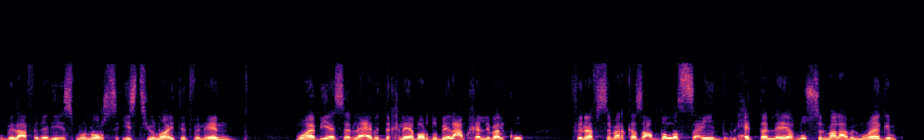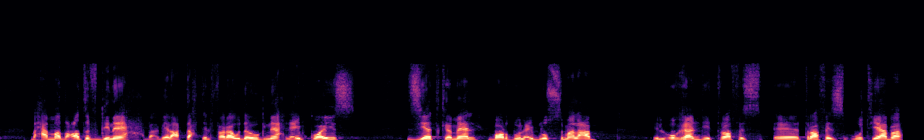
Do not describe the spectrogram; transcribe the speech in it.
وبيلعب في نادي اسمه نورث إيست يونايتد في الهند. مهاب ياسر لاعب الداخلية برضه بيلعب خلي بالكم في نفس مركز عبد الله السعيد الحتة اللي هي نص الملعب المهاجم. محمد عاطف جناح بقى بيلعب تحت الفراودة وجناح لعيب كويس. زياد كمال برضه لعيب نص ملعب. الأوغندي ترافيس آه ترافيس موتيابا.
